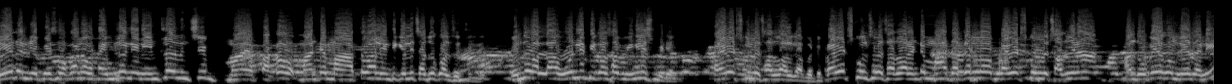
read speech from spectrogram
లేదని చెప్పేసి ఒకనొక టైంలో నేను ఇంట్లో నుంచి మా పక్క అంటే మా అత్త వాళ్ళ ఇంటికి వెళ్ళి చదువుకోవాల్సి వచ్చింది. ఎందువల్ల? Only because of English medium. Private స్కూల్లో చదవాలి కాబట్టి. ప్రైవేట్ స్కూల్స్లో చదవాలంటే మా దగ్గరలో ప్రైవేట్ స్కూల్లో చదివినా అంత ఉపయోగం లేదని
